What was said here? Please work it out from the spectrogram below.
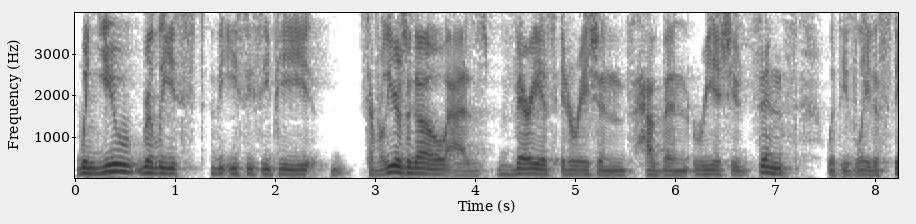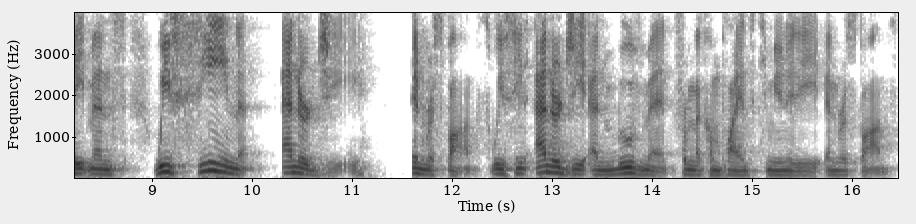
when you released the ECCP several years ago, as various iterations have been reissued since with these latest statements, we've seen energy in response. We've seen energy and movement from the compliance community in response.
